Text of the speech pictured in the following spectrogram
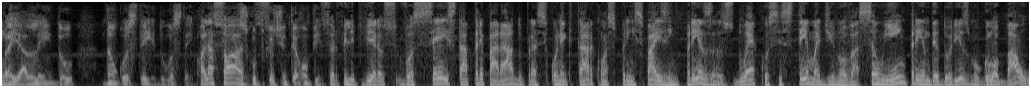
Para ir além do não gostei do gostei. Olha só. Desculpe que eu te interrompi. Senhor Felipe Vieira, você está preparado para se conectar com as principais empresas do ecossistema de inovação e empreendedorismo global?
